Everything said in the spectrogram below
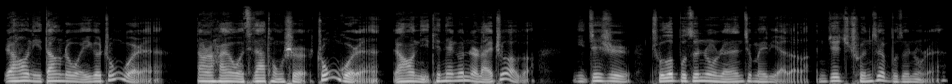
然后你当着我一个中国人，当然还有我其他同事中国人，然后你天天跟这儿来这个，你这是除了不尊重人就没别的了，你这纯粹不尊重人。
